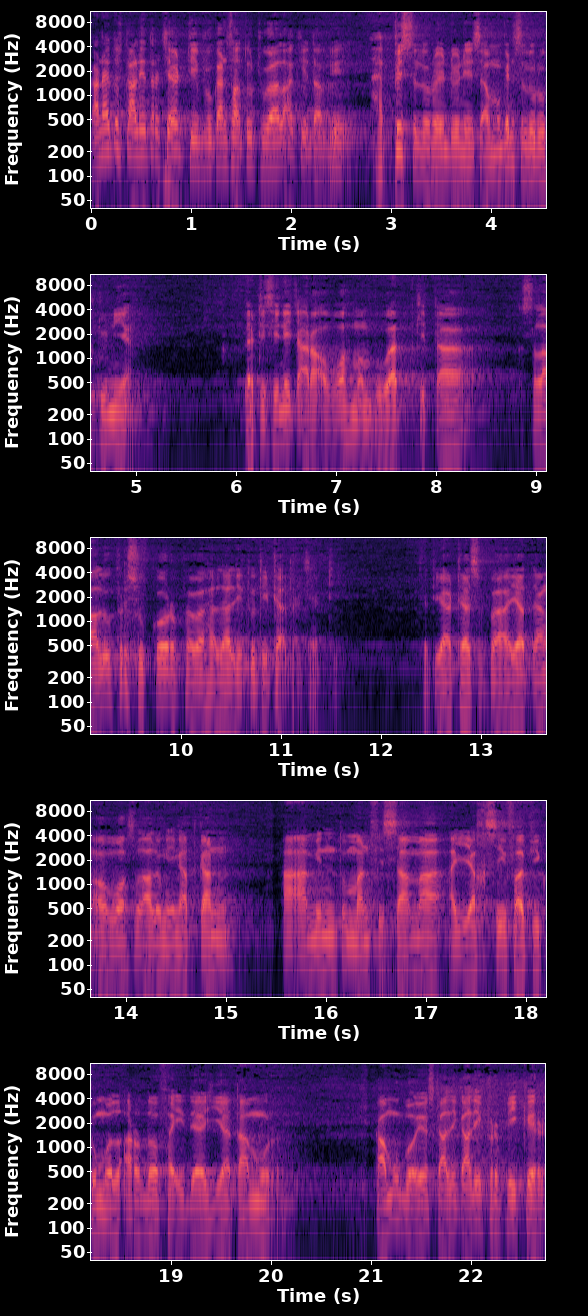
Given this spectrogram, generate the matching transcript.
Karena itu sekali terjadi, bukan satu dua lagi, tapi habis seluruh Indonesia, mungkin seluruh dunia. Nah di sini cara Allah membuat kita selalu bersyukur bahwa hal-hal itu tidak terjadi. Jadi ada sebuah ayat yang Allah selalu mengingatkan Aamin tuman fis sama ayyakhsifa bikumul ardo faida tamur. Kamu boleh ya sekali-kali berpikir,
